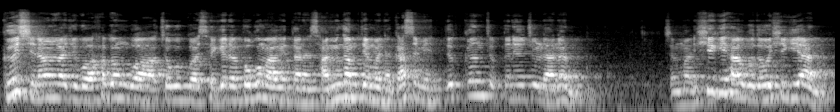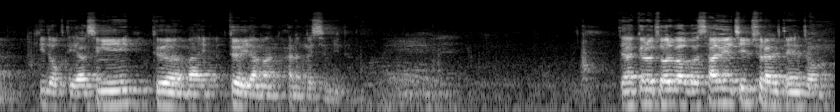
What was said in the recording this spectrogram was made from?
그 신앙을 가지고 학원과 조국과 세계를 복음하겠다는 사명감 때문에 가슴이 뜨끈뜨끈해질 줄 아는 정말 희귀하고도 희귀한 기독 대학생이 되어야만 하는 것입니다. 대학교를 졸업하고 사회에 진출할 때에도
